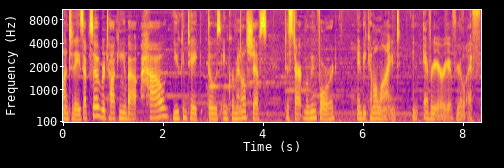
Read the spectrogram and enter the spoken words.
On today's episode, we're talking about how you can take those incremental shifts to start moving forward and become aligned in every area of your life.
